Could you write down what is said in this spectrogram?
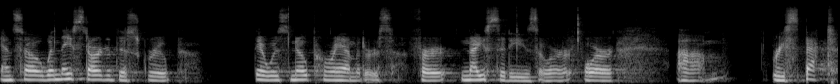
And so when they started this group, there was no parameters for niceties or, or um, respect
